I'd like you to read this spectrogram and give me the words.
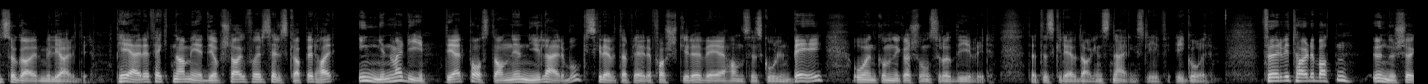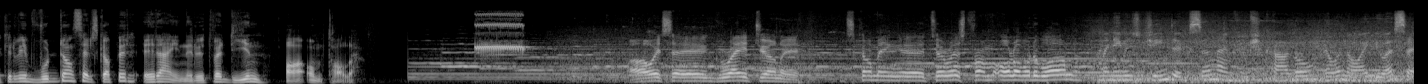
sågar milliarder. PR-effekten av medieoppslag for selskaper har ingen verdi. Det er påstanden i en ny lærebok skrevet av flere forskere ved Handelshøyskolen BI og en kommunikasjonsrådgiver. Dette skrev Dagens Næringsliv i går. Før vi tar debatten, undersøker vi hvordan selskaper regner ut verdien av omtale. Oh. It's coming uh, tourists from all over the world. My name is Jean Dixon. I'm from Chicago, Illinois, USA.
